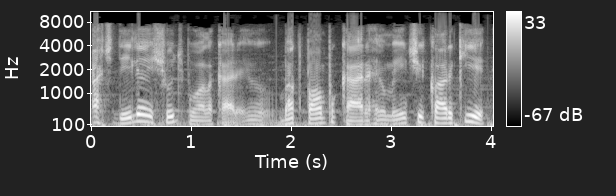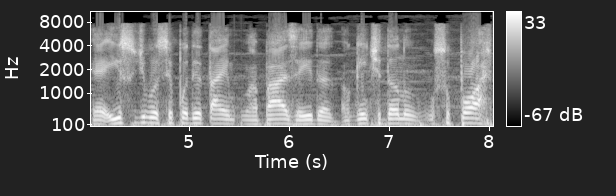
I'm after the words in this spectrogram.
arte dele é show de bola, cara. Eu bato palma pro cara. Realmente, claro que é isso de você poder estar em uma base aí, da, alguém te dando um suporte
